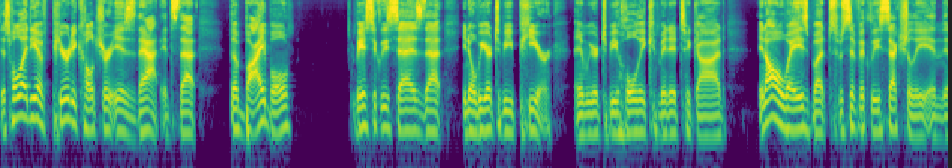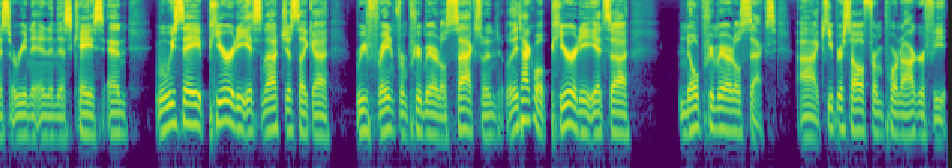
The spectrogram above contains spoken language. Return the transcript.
this whole idea of purity culture is that. It's that the bible basically says that you know we are to be pure and we are to be wholly committed to god in all ways but specifically sexually in this arena and in this case. And when we say purity it's not just like a refrain from premarital sex when when they talk about purity it's uh no premarital sex uh, keep yourself from pornography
